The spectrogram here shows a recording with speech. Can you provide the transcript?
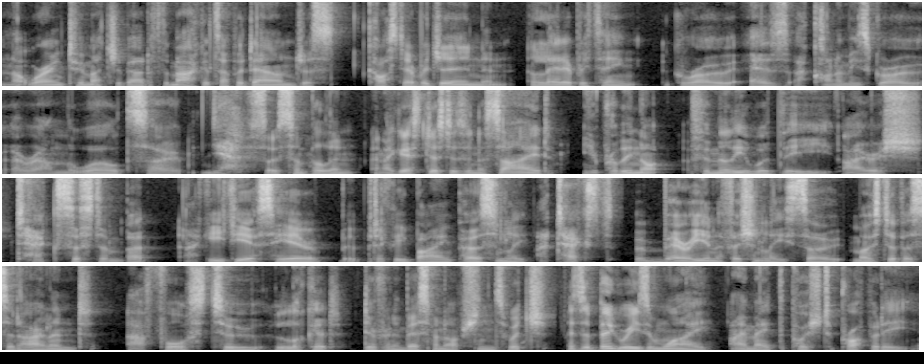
not worrying too much about if the market's up or down, just cost averaging and let everything grow as economies grow around the world. So, yeah, so simple. And, and I guess just as an aside, you're probably not familiar with the Irish tax system, but like ETFs here, particularly buying personally, are taxed very inefficiently. So, most of us in Ireland are forced to look at different investment options, which is a big reason why I made the push to property.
